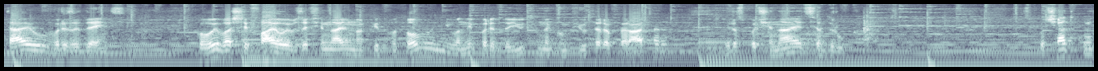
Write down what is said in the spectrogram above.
Вітаю в резиденції. Коли ваші файли вже фінально підготовлені, вони передаються на комп'ютер оператора і розпочинається друк. Спочатку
